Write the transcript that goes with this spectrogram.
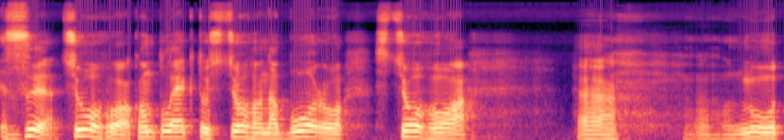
з цього комплекту, з цього набору, з цього. Е, Ну, от,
